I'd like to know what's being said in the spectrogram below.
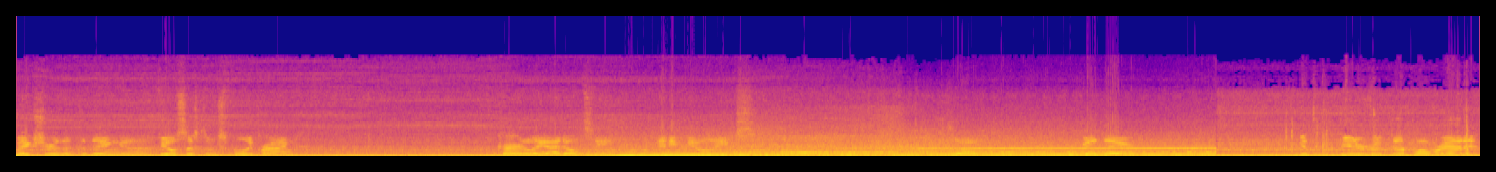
Make sure that the dang uh, fuel system's fully primed. Currently, I don't see any fuel leaks. So, we're good there. Computer hooked up while we're at it.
